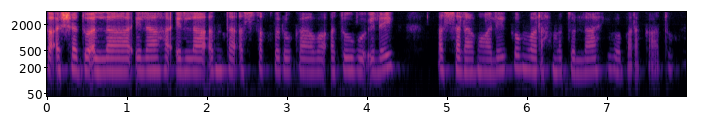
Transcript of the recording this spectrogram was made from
کا اشد اللہ اللہ اللہ انت استخر کا و اطوب السلام علیکم و رحمۃ اللہ وبرکاتہ۔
